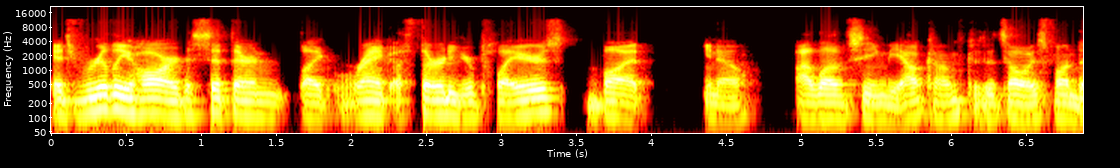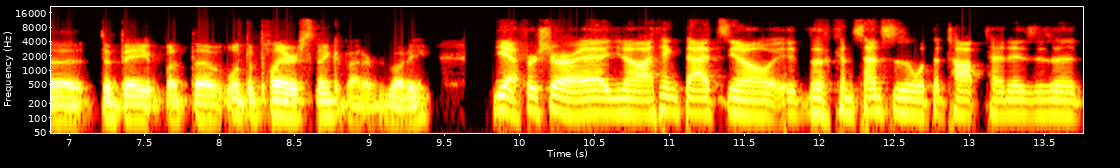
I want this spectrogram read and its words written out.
it's really hard to sit there and like rank a third of your players, but you know, I love seeing the outcome because it's always fun to debate what the what the players think about everybody. Yeah, for sure. Uh, you know, I think that's you know the consensus of what the top ten is isn't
